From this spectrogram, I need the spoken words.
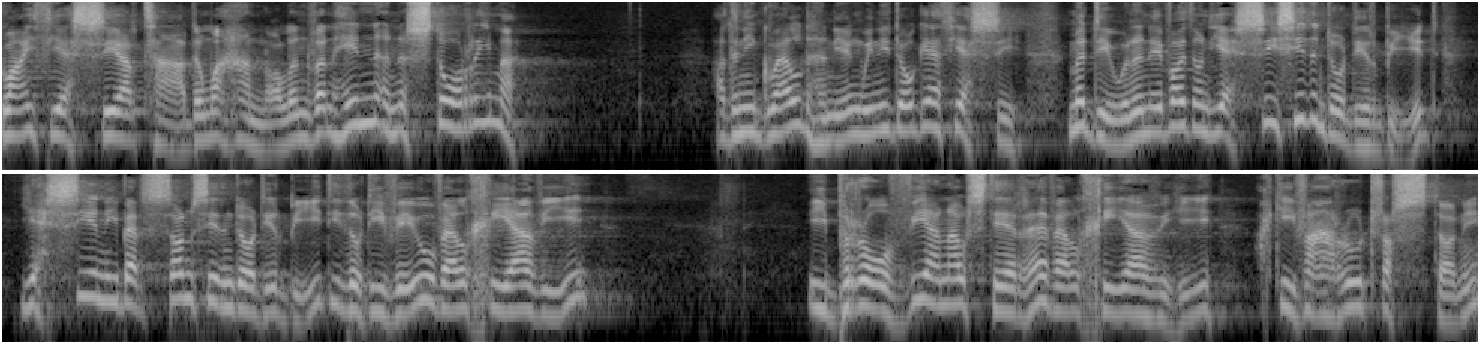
gwaith Iesu a'r tad yn wahanol yn fan hyn yn y stori yma. A dyn ni'n gweld hynny yng ngweinidogaeth Iesu. Mae Dyw yn y nefoedd, ond Iesu sydd yn dod i'r byd Iesu yn ei berson sydd yn dod i'r byd, i ddod i fyw fel chi a fi, i brofi anawsterau fel chi a fi, ac i farw drosto ni.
